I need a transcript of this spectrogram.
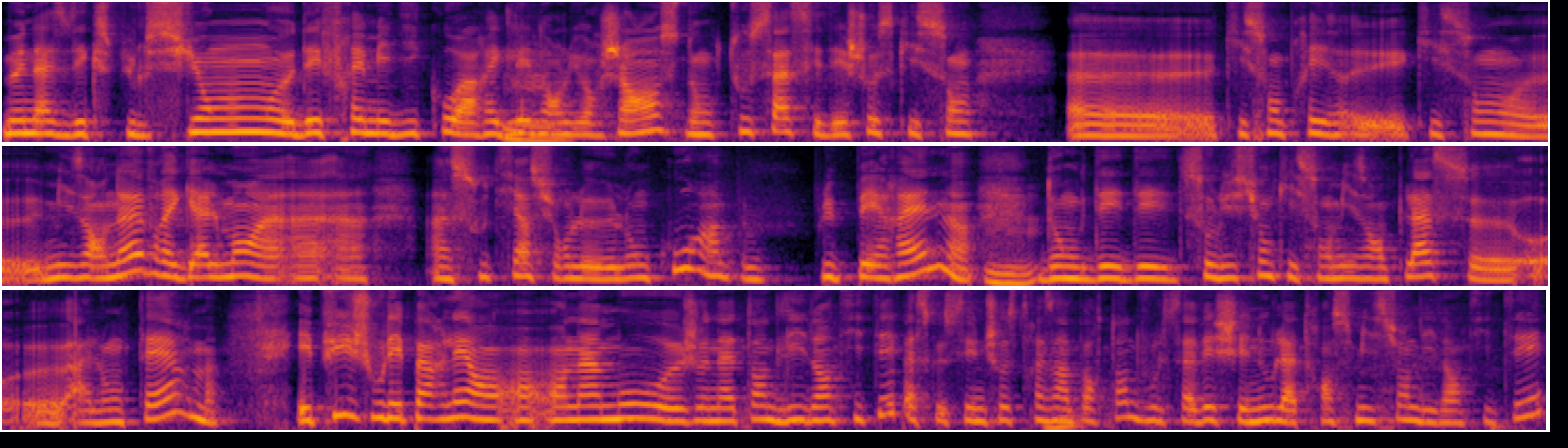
menaces d'expulsion, des frais médicaux à régler mmh. dans l'urgence. Donc tout ça, c'est des choses qui sont euh, qui sont, prises, euh, qui sont euh, mises en œuvre, également un, soutien sur le long cours, un peu plus pérenne, mhm. donc des, solutions qui sont mises en place à long terme. Et puis, je voulais parler en, un mot, Jonathan, de l'identité, parce que c'est une chose très mhm. importante. Vous le savez, chez nous, la transmission de l'identité.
